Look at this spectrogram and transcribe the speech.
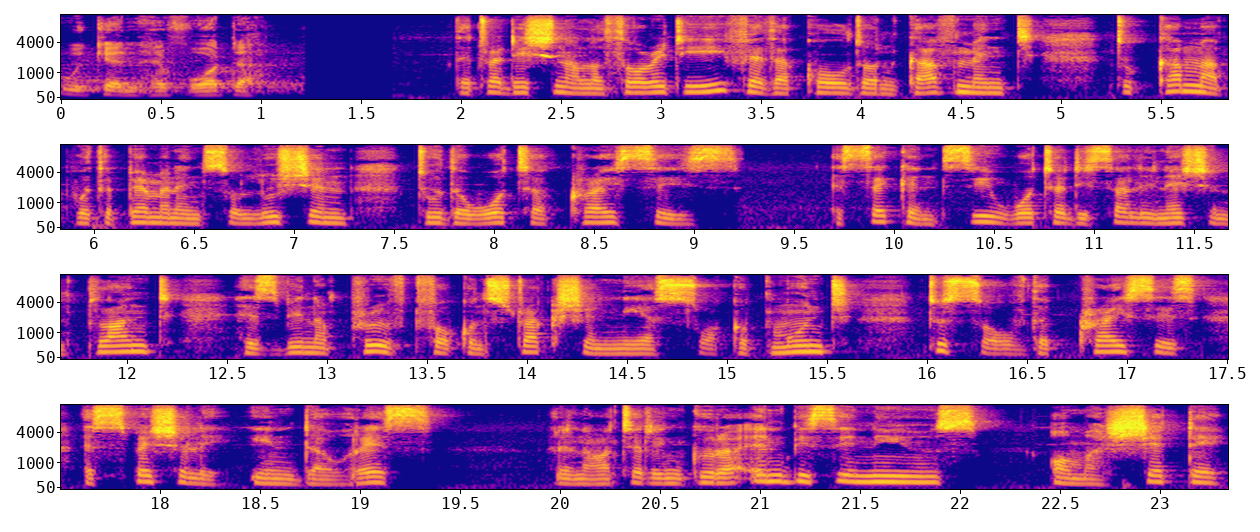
we can have water. The traditional authority further called on government to come up with a permanent solution to the water crisis. A second seawater desalination plant has been approved for construction near Swakopmund to solve the crisis, especially in Daures. Renate Ringura, NBC News, Omatjete.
